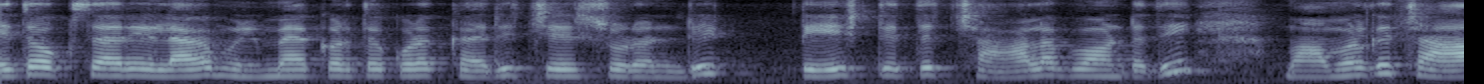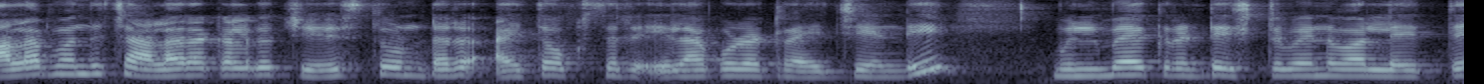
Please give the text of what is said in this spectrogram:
అయితే ఒకసారి ఇలాగ మిల్ మేకర్తో కూడా కర్రీ చేసి చూడండి. టేస్ట్ అయితే చాలా బాగుంటుంది. మామూలుగా చాలామంది చాలా రకాలుగా చేస్తూ ఉంటారు. అయితే ఒకసారి ఇలా కూడా ట్రై చేయండి. మిల్ మేకర్ అంటే ఇష్టమైన వాళ్ళు అయితే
